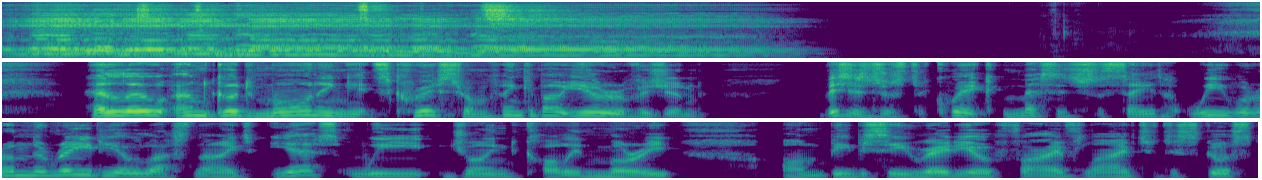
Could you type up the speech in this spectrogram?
La la la la la la la. Hello and good morning. It's Chris from Think About Eurovision. This is just a quick message to say that we were on the radio last night. Yes, we joined Colin Murray on BBC Radio 5 Live to discuss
